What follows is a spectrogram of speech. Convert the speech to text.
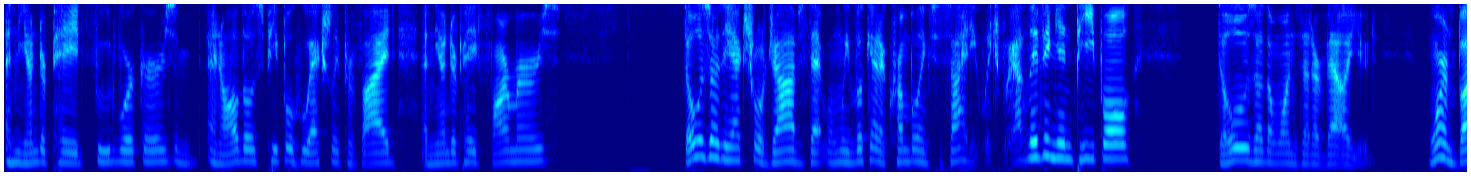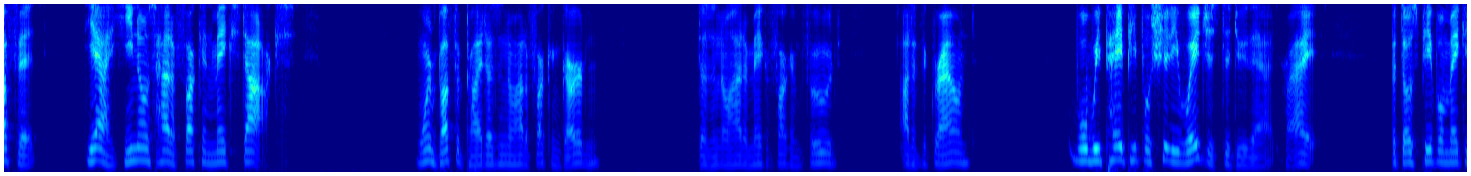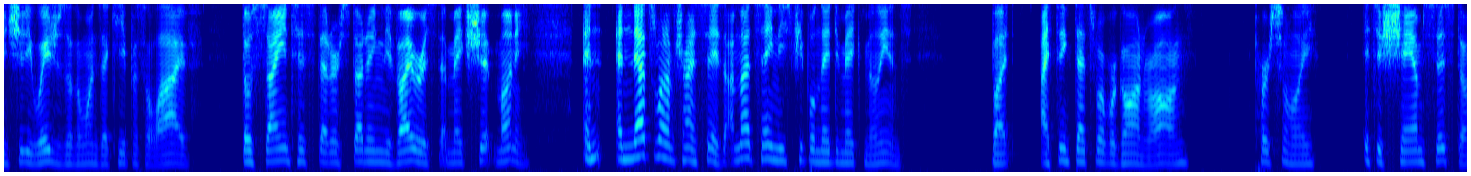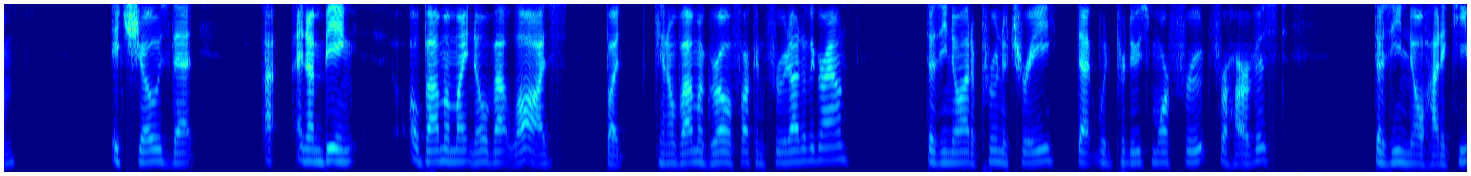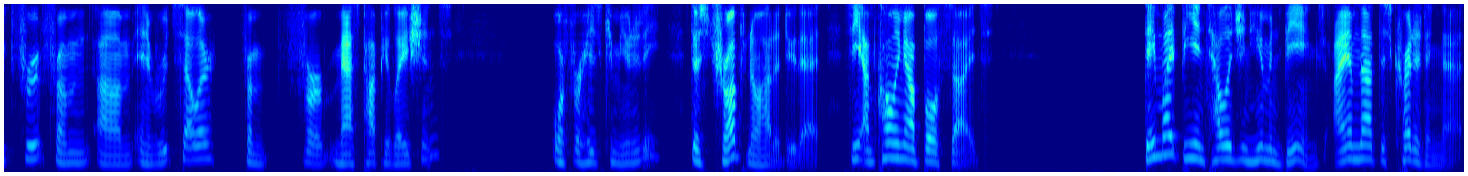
and the underpaid food workers and, and all those people who actually provide and the underpaid farmers those are the actual jobs that when we look at a crumbling society which we are living in people those are the ones that are valued warren buffett yeah he knows how to fucking make stocks warren buffett probably doesn't know how to fucking garden doesn't know how to make a fucking food out of the ground well we pay people shitty wages to do that right but those people making shitty wages are the ones that keep us alive. those scientists that are studying the virus that make shit money. And and that's what I'm trying to say is I'm not saying these people need to make millions, but I think that's where we're going wrong. Personally, it's a sham system. It shows that, uh, and I'm being, Obama might know about laws, but can Obama grow a fucking fruit out of the ground? Does he know how to prune a tree that would produce more fruit for harvest? Does he know how to keep fruit from um, in a root cellar from for mass populations? Or for his community? Does Trump know how to do that? See, I'm calling out both sides. They might be intelligent human beings. I am not discrediting that.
